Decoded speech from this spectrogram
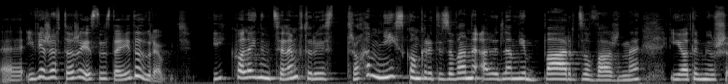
E, I wierzę w to, że jestem w stanie to zrobić. I kolejnym celem, który jest trochę mniej skonkretyzowany, ale dla mnie bardzo ważny, i o tym już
